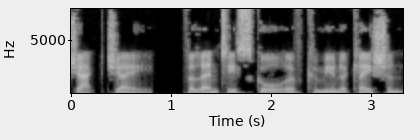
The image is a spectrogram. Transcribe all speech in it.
Jack J. Valenti School of Communication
